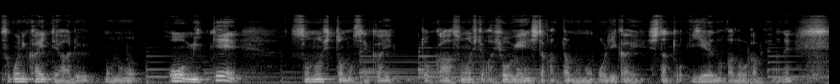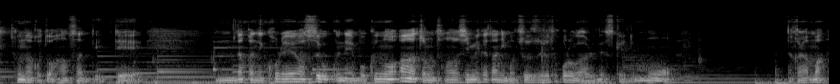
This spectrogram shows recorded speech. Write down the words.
そこに書いてあるものを見て、その人の世界とか、その人が表現したかったものを理解したと言えるのかどうかみたいなね、そんなことを話されていて、うん、なんかね、これはすごくね、僕のアートの楽しみ方にも通ずるところがあるんですけれども、だからま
